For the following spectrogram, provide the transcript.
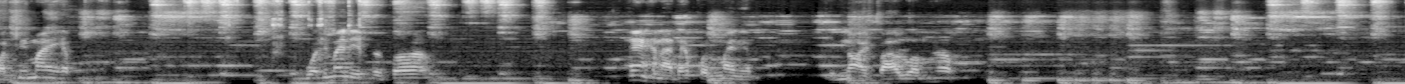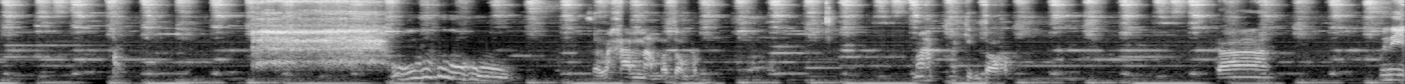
วดไม่ไหม้ครับขวดที่ไหม้เด็ดแบบว่าแห้งขนาดนี้ครับขวดไม่ไหม้เนี่ยครับเป็นน้อยฟ้ารวมครับอู้หูสารคามนำมาต้องครับมามากินต่อครับกาวันนี้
